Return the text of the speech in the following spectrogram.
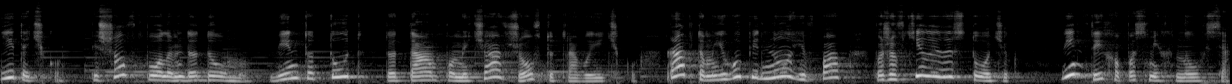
Діточко, пішов полем додому. Він то тут, то там помічав жовту травичку. Раптом його під ноги впав пожовтілий листочок. Він тихо посміхнувся.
